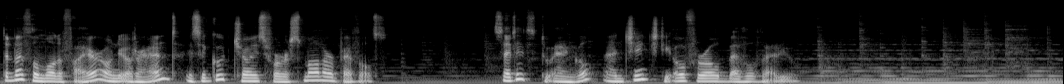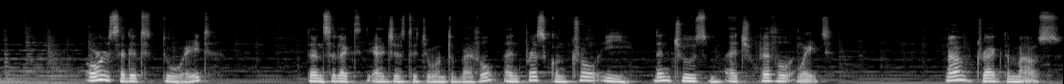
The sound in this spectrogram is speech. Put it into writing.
The bevel modifier, on the other hand, is a good choice for smaller bevels. Set it to angle and change the overall bevel value. Or set it to weight. Then select the edges that you want to bevel and press Ctrl E, then choose Edge Bevel Weight. Now drag the mouse.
